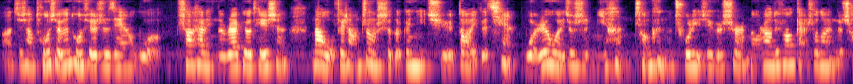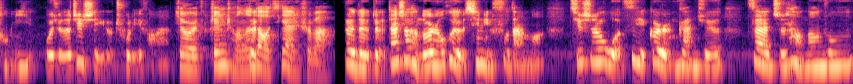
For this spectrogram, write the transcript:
啊，就像同学跟同学之间，我伤害了你的 reputation，那我非常正式的跟你去道一个歉。我认为就是你很诚恳的处理这个事儿，能让对方感受到你的诚意。我觉得这是一个处理方案，就是真诚的道歉是吧？对对对，但是很多人会有心理负担嘛。其实我自己个人感觉，在职场当中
